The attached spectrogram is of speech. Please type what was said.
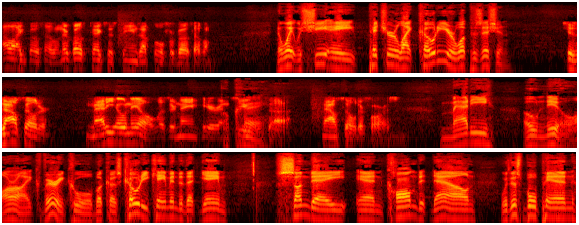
I like both of them. They're both Texas teams. I pull for both of them. Now, wait, was she a pitcher like Cody, or what position? She's an outfielder. Maddie O'Neill was her name here, and okay. she was uh, an outfielder for us. Maddie O'Neill. All right, very cool. Because Cody came into that game Sunday and calmed it down with this bullpen.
